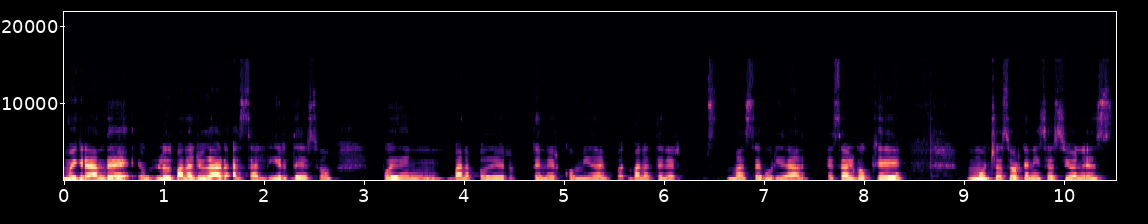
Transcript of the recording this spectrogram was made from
muy grande, los van a ayudar a salir de eso, pueden, van a poder tener comida y van a tener más seguridad. Es algo que muchas organizaciones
